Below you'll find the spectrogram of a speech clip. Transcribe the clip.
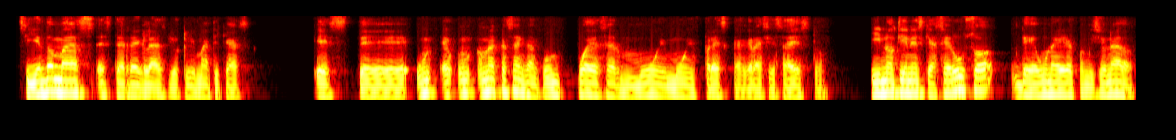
siguiendo más este, reglas bioclimáticas, este, una casa en Cancún puede ser muy, muy fresca gracias a esto. Y no tienes que hacer uso de un aire acondicionado,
